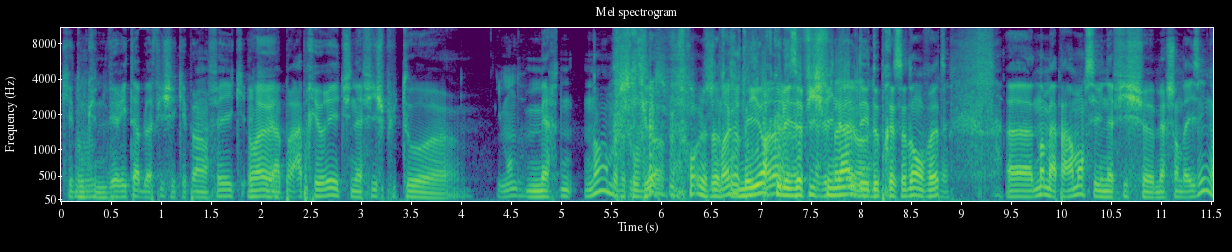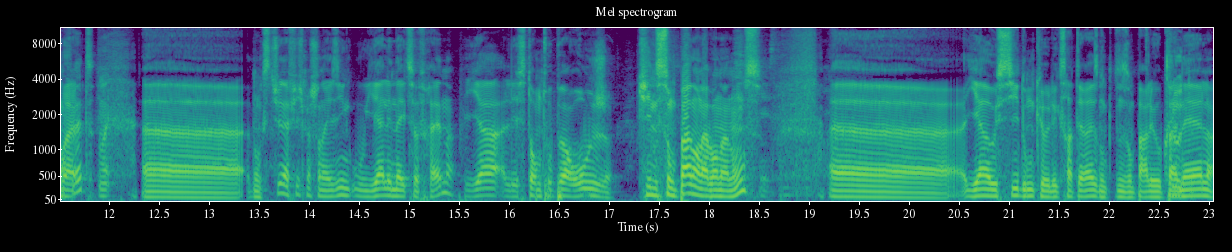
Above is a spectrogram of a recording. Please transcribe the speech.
qui est donc Mhm. une véritable affiche et qui est pas un fake, et Ouais, qui ouais. a, a priori est une affiche plutôt. euh, Immonde. mer- Non, moi je trouve bien. je trouve Moi, je trouve pas que les ouais. affiches finales vu, des ouais. deux précédents en fait. Ouais. Euh, non, mais apparemment c'est une affiche euh, merchandising en fait. Euh, donc c'est une affiche merchandising où il y a les Knights of Ren, il y a les Stormtroopers rouges qui ne sont pas dans la bande annonce. Euh, il y a aussi donc euh, l'extraterrestre dont nous ont parlé au Claude. panel.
